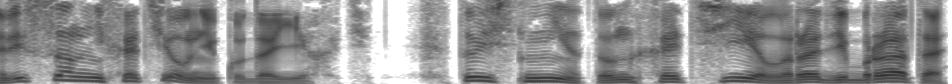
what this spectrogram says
Рисан не хотел никуда ехать. То есть нет, он хотел ради брата,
